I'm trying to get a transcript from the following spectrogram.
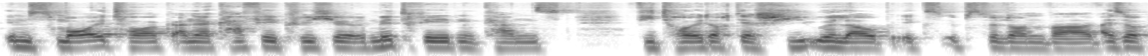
im Smalltalk an der Kaffeeküche mitreden kannst, wie toll doch der Skiurlaub XY war. Also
